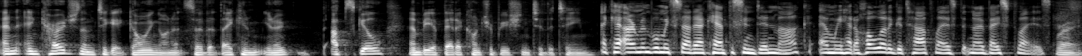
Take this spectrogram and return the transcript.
and encourage them to get going on it so that they can, you know, upskill and be a better contribution to the team. Okay, I remember when we started our campus in Denmark and we had a whole lot of guitar players but no bass players. Right.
